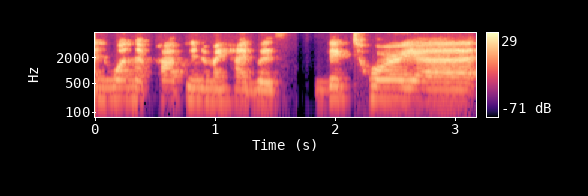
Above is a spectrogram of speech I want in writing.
and one that popped into my head was Victoria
